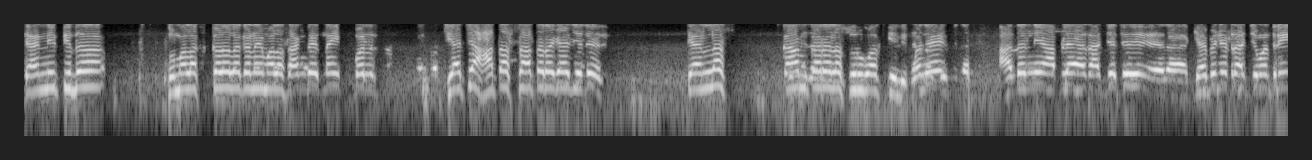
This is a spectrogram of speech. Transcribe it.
त्यांनी तिथं तुम्हाला कळलं का नाही मला सांगता येत नाही पण ज्याच्या हातात सातारा गॅजेटर त्यांनाच काम करायला सुरुवात केली. म्हणजे आदरणीय आपल्या राज्याचे कॅबिनेट राज्यमंत्री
